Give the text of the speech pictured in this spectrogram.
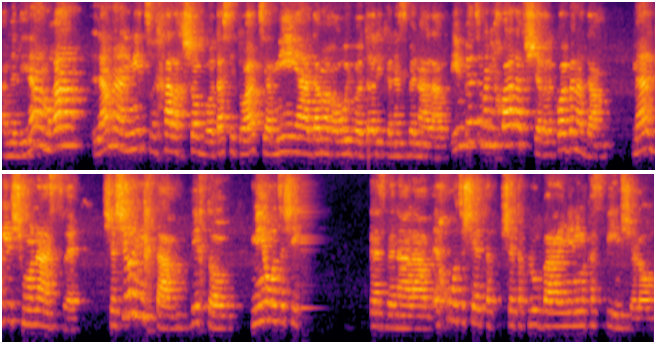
המדינה אמרה, למה אני צריכה לחשוב באותה סיטואציה מי יהיה האדם הראוי ביותר להיכנס בנעליו? אם בעצם אני יכולה לאפשר לכל בן אדם מעל גיל 18, שישאיר לי מכתב, לכתוב מי הוא רוצה שייכנס בנעליו, איך הוא רוצה שיטפלו בעניינים הכספיים שלו,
